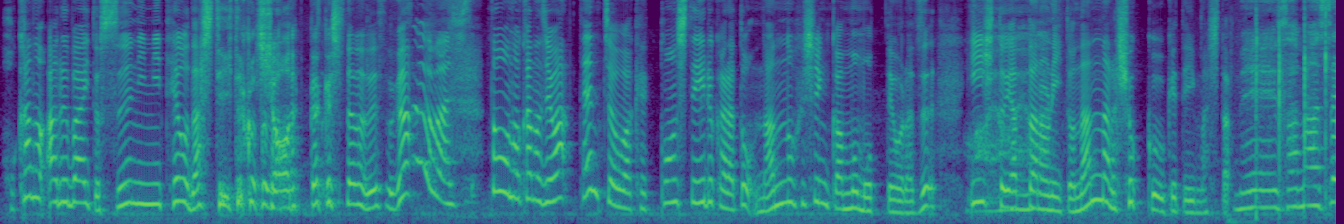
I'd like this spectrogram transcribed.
他のアルバイト数人に手を出していたことが発覚したのですが当の彼女は店長は結婚しているからと何の不信感も持っておらずいい人やった。のにと何ならショックを受けていました。目覚ませ。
